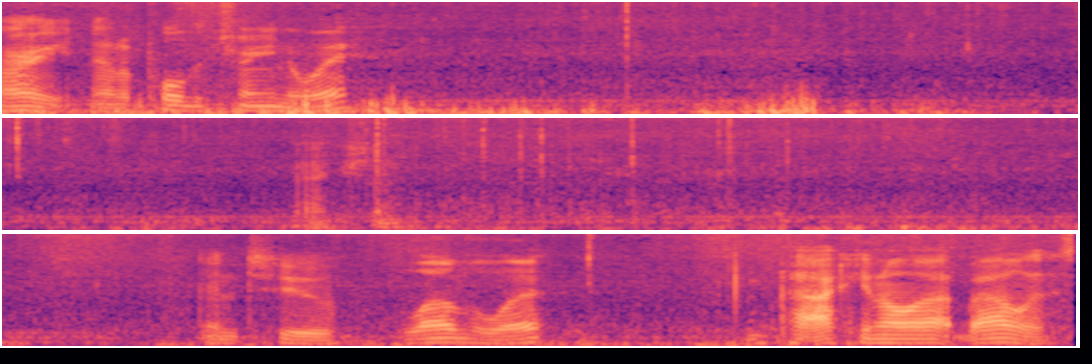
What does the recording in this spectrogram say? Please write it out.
Alright, now to pull the train away. And to level it, and packing all that ballast.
